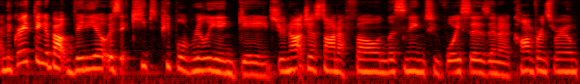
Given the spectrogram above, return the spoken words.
And the great thing about video is it keeps people really engaged. You're not just on a phone listening to voices in a conference room.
